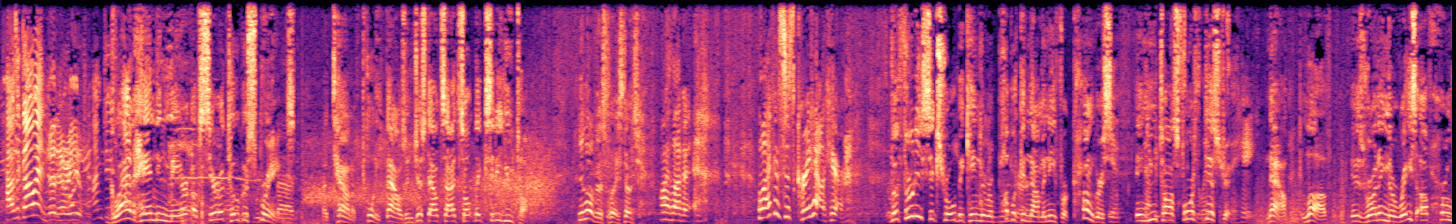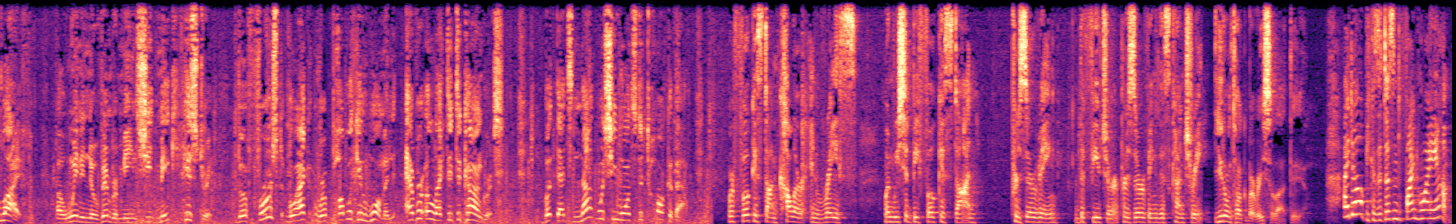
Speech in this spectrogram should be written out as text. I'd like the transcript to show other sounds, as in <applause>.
How's it going? Good, how are you? I'm Glad handing mayor of Saratoga Springs, a town of 20,000 just outside Salt Lake City, Utah. You love this place, don't you? Oh, I love it. Life is just great out here. The 36 year old became the Republican nominee for Congress in Utah's 4th District. Now, Love is running the race of her life. A win in November means she'd make history the first black Republican woman ever elected to Congress. But that's not what she wants to talk about. We're focused on color and race when we should be focused on preserving the future, preserving this country. You don't talk about race a lot, do you? I don't, because it doesn't define who I am.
